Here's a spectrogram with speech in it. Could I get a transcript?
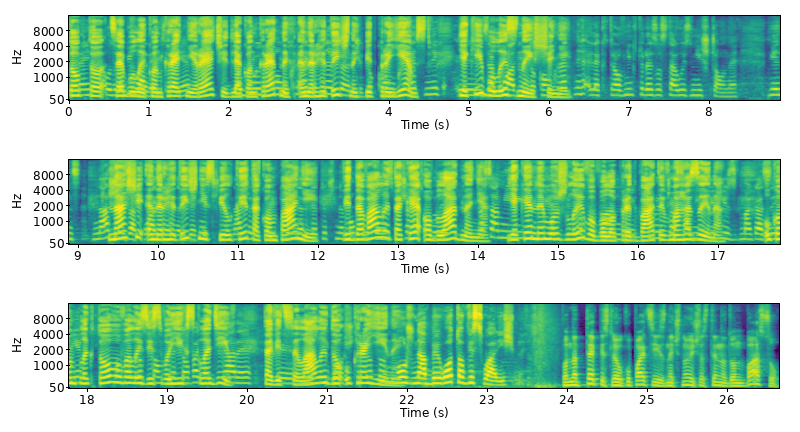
Тобто це були конкретні речі для конкретних енергетичних підприємств, які були знищені. Наші енергетичні спілки та компанії віддавали таке обладнання, яке неможливо було придбати в магазинах, укомплектовували зі своїх складів та відсилали до України. Можна було, то вислалішми. Понад те, після окупації значної частини Донбасу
